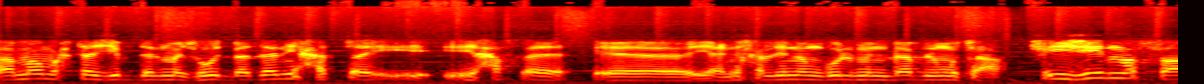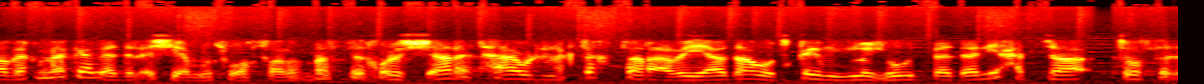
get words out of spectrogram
فما محتاج يبذل مجهود بدني حتى يحصل يعني خلينا نقول من باب المتعة. في جيلنا السابق ما كان هذه الأشياء متوفرة. بس تدخل الشارع تحاول إنك تخترع رياضة وتقيم مجهود بدني حتى توصل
